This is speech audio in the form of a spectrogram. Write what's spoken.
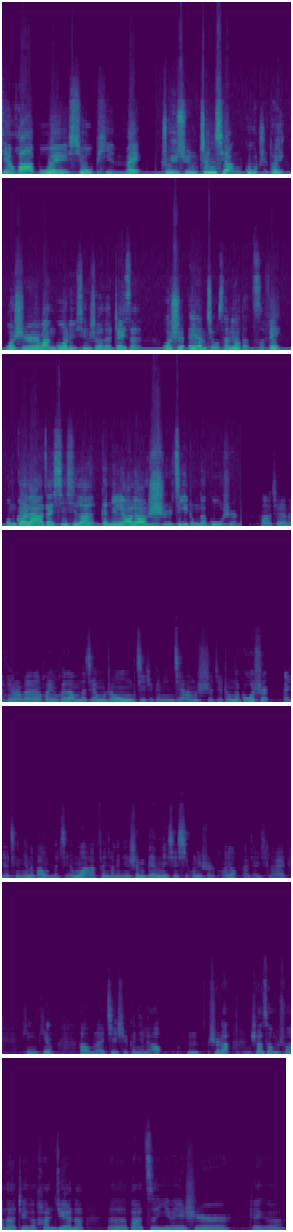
闲话不为秀品味，追寻真相故纸堆。我是万国旅行社的 Jason，我是 AM 九三六的子飞。我们哥俩在新西兰跟您聊聊《史记》中的故事。好，亲爱的听友们，欢迎回到我们的节目中，继续跟您讲《史记》中的故事。哎，也请您呢把我们的节目啊分享给您身边那些喜欢历史的朋友，大家一起来听一听。好，我们来继续跟您聊。嗯，是的，上次我们说呢，这个韩厥呢，呃，把自以为是这个，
